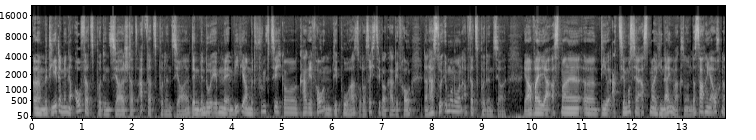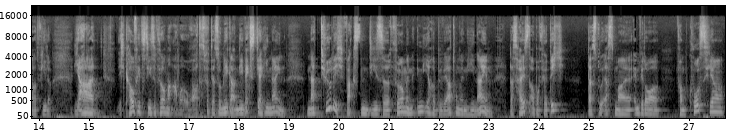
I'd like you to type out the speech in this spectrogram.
äh, mit jeder Menge Aufwärtspotenzial statt Abwärtspotenzial. Denn wenn du eben eine Nvidia mit 50er KGV im Depot hast oder 60er KGV, dann hast du immer nur ein Abwärtspotenzial. Ja, weil ja erstmal, äh, die Aktie muss ja erstmal hineinwachsen. Und das sagen ja auch nach viele. Ja, ich kaufe jetzt diese Firma, aber oh, das wird ja so mega und die wächst ja hinein. Natürlich wachsen diese Firmen in ihre Bewertungen hinein. Das heißt aber für dich, dass du erstmal entweder vom Kurs her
